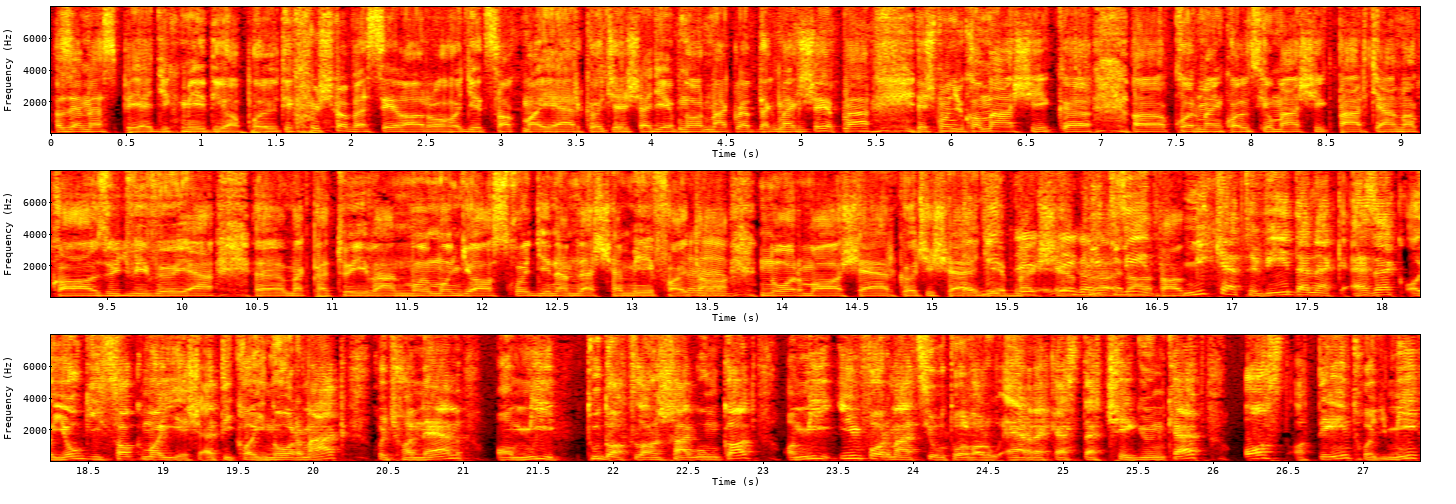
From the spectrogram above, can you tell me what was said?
az MSP egyik média politikusa beszél arról, hogy itt szakmai erkölcs és egyéb normák lettek megsértve, és mondjuk a másik a kormánykoalíció másik pártjának az ügyvivője, meg Pető Iván mondja azt, hogy nem lesz semmi fajta norma, se erkölcsi, se egyéb megsértés. Miket védenek ezek a jogi, szakmai és etikai normák, hogyha nem a mi tudatlanságunkat, a mi információtól való elrekesztettségünket, azt a tényt, hogy mi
